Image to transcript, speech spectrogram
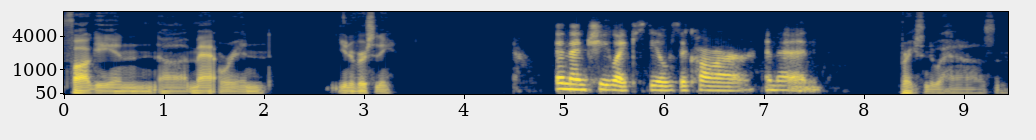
Foggy and uh, Matt were in university. And then she like steals the car, and then Breaks into a house and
